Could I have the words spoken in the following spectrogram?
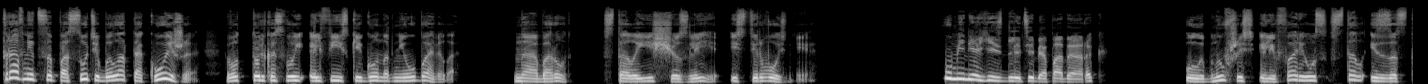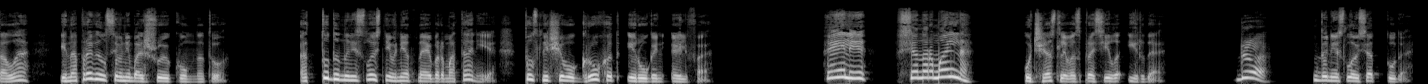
Травница, по сути, была такой же, вот только свой эльфийский гонор не убавила. Наоборот, стала еще злее и стервознее. «У меня есть для тебя подарок», Улыбнувшись, Элифариус встал из-за стола и направился в небольшую комнату. Оттуда нанеслось невнятное бормотание, после чего грохот и ругань эльфа. «Элли, все нормально?» — участливо спросила Ирда. «Да», — донеслось оттуда.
